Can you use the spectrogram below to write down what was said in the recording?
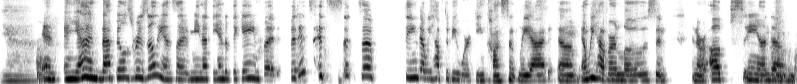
yeah and and yeah and that builds resilience i mean at the end of the game but but it's it's it's a thing that we have to be working constantly at. Um, and we have our lows and, and our ups and um,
